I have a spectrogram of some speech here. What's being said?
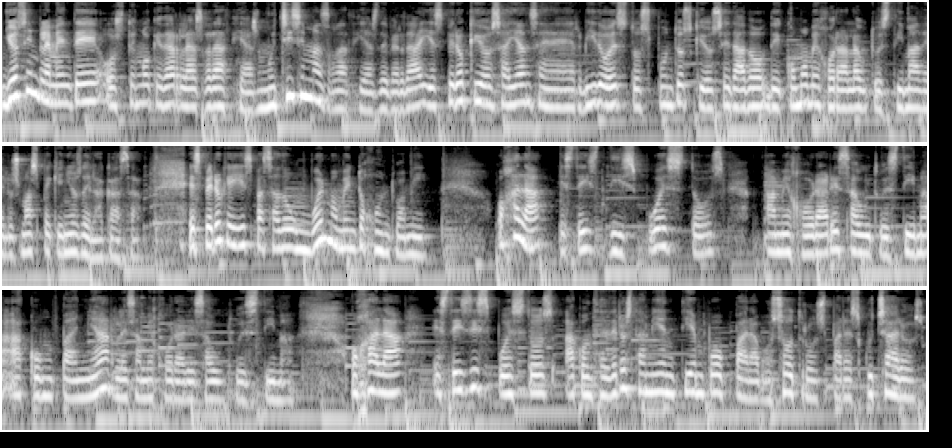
Yo simplemente os tengo que dar las gracias, muchísimas gracias de verdad y espero que os hayan servido estos puntos que os he dado de cómo mejorar la autoestima de los más pequeños de la casa. Espero que hayáis pasado un buen momento junto a mí. Ojalá estéis dispuestos a mejorar esa autoestima, a acompañarles a mejorar esa autoestima. Ojalá estéis dispuestos a concederos también tiempo para vosotros, para escucharos,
